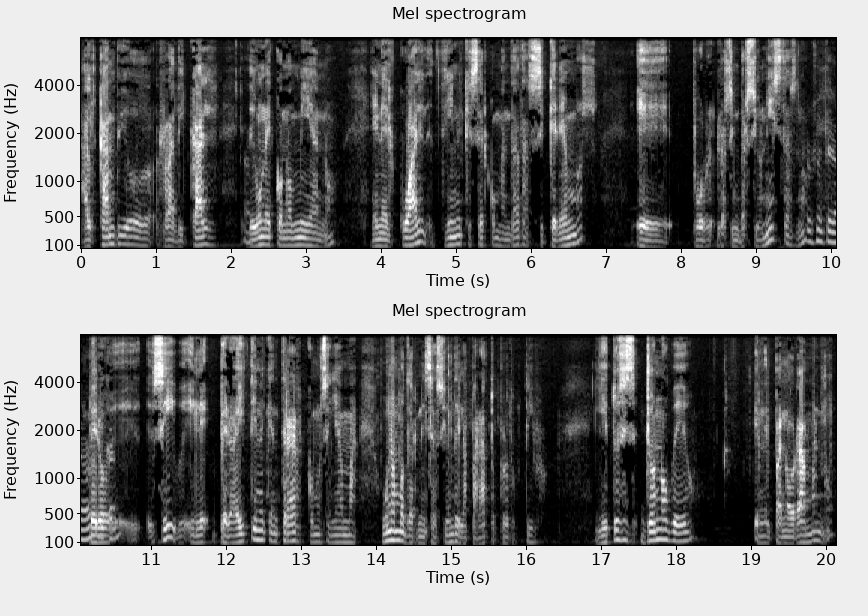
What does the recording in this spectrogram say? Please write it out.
Al cambio radical de una economía, ¿no? En el cual tiene que ser comandada, si queremos, eh, por los inversionistas, ¿no? Pero eh, sí, y le- pero ahí tiene que entrar, ¿cómo se llama? Una modernización del aparato productivo. Y entonces yo no veo en el panorama, ¿no?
